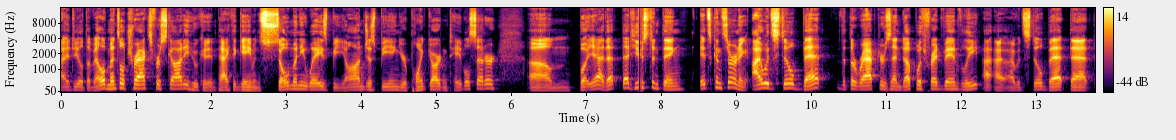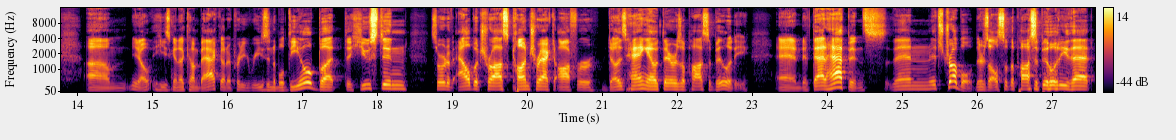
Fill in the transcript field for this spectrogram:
ideal developmental tracks for Scottie, who can impact the game in so many ways beyond just being your point guard and table setter. Um, but yeah, that that Houston thing, it's concerning. I would still bet that the Raptors end up with Fred VanVleet. I, I would still bet that um, you know he's going to come back on a pretty reasonable deal. But the Houston sort of albatross contract offer does hang out there as a possibility. And if that happens, then it's trouble. There's also the possibility that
